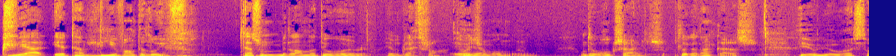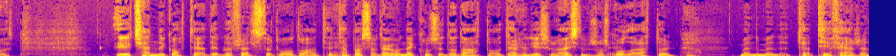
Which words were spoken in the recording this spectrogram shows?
hver är det livande liv det som med andra du har grett från jag vet ikke om, om om du husker slugga tankar, altså. Jo, jo, altså. Jeg kjenner godt til at jeg ble frelst til å ta, til det passer, det er jo nekkonsert av data, og det er jo ikke noe eisne som spåler etter, men, men til færre,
